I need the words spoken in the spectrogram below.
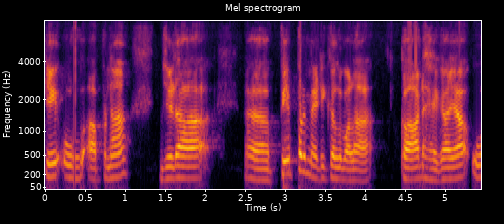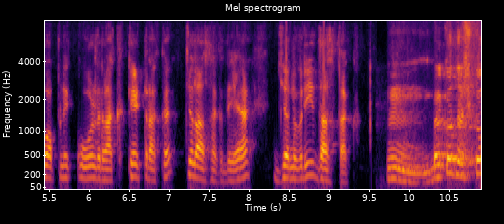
ਕਿ ਉਹ ਆਪਣਾ ਜਿਹੜਾ ਪੇਪਰ ਮੈਡੀਕਲ ਵਾਲਾ ਕਾਰਡ ਹੈਗਾ ਆ, ਉਹ ਆਪਣੇ ਕੋਲ ਰੱਖ ਕੇ ਟਰੱਕ ਚਲਾ ਸਕਦੇ ਆ ਜਨਵਰੀ 10 ਤੱਕ। ਹੂੰ, ਬਿਲਕੁਲ ਦਰਸ਼ਕੋ,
